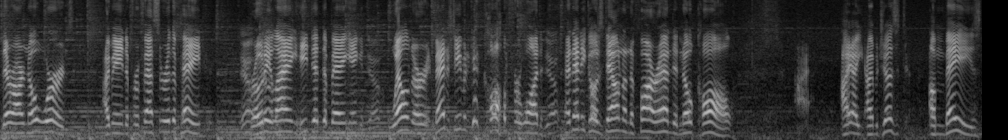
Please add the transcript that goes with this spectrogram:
there are no words. I mean, the professor of the paint, yep, Brody yep. Lang, he did the banging. Yep. Wellner managed to even get called for one, and then he goes down on the far end and no call. I, I, I'm just amazed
